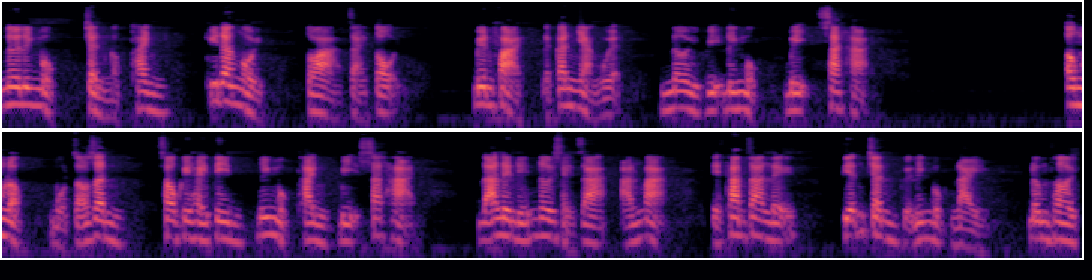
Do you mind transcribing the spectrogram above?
nơi linh mục Trần Ngọc Thanh khi đang ngồi tòa giải tội. Bên phải là căn nhà nguyện nơi vị linh mục bị sát hại. Ông Lộc, một giáo dân, sau khi hay tin linh mục Thanh bị sát hại, đã lên đến nơi xảy ra án mạng để tham gia lễ tiễn chân vị linh mục này, đồng thời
